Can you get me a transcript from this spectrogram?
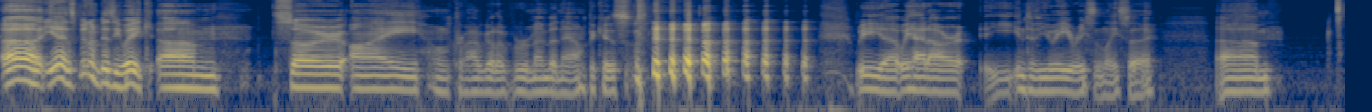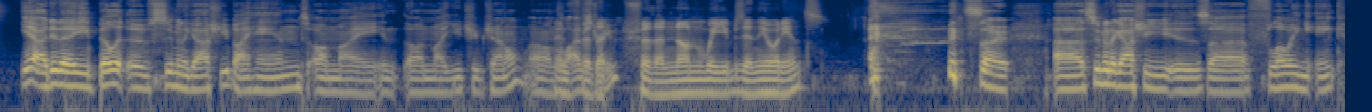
Uh, yeah, it's been a busy week. Um, so I, oh crap, I've got to remember now because we uh, we had our interviewee recently. So, um, yeah, I did a billet of Suminagashi by hand on my in, on my YouTube channel on the live for stream. The, for the non-weebs in the audience. so, uh, Suminagashi is uh, flowing ink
